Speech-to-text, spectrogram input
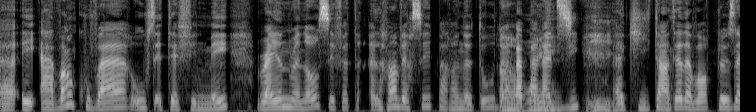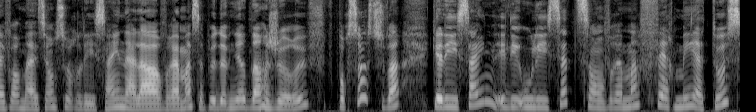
Euh, et à Vancouver, où c'était filmé, Ryan Reynolds s'est fait renverser par un auto d'un Ah, paparazzi euh, qui tentait d'avoir plus d'informations sur les scènes. Alors, vraiment, ça peut devenir dangereux. Pour ça, souvent, que les scènes ou les sets sont vraiment fermés à tous.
